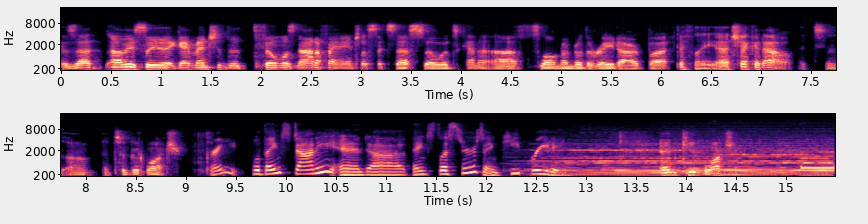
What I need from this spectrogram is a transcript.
because that obviously, like I mentioned, the film was not a financial success, so it's kind of uh, flown under the radar. But definitely uh, check it out. It's um, it's a good watch. Great. Well, thanks, Donny, and uh, thanks, listeners, and keep reading and keep watching.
